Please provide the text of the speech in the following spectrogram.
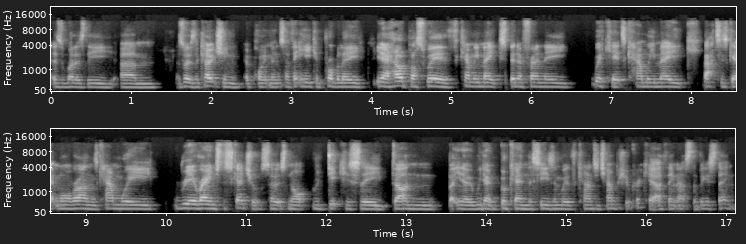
as well as the um, as well as the coaching appointments. I think he could probably you know help us with can we make spinner friendly wickets? Can we make batters get more runs? Can we rearrange the schedule so it's not ridiculously done? But you know we don't bookend the season with county championship cricket. I think that's the biggest thing.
